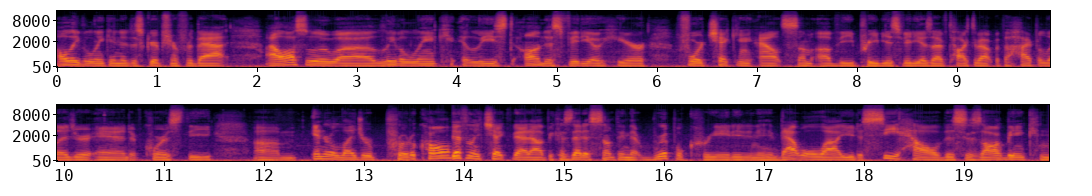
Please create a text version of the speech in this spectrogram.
I'll leave a link in the description for that. I'll also uh, leave a link, at least on this video here, for checking checking out some of the previous videos I've talked about with the Hyperledger and of course the um, Interledger protocol. Definitely check that out because that is something that Ripple created and that will allow you to see how this is all being connected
